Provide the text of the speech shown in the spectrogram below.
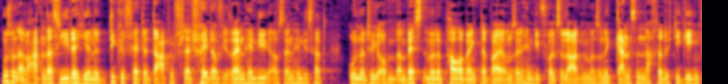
muss man erwarten, dass jeder hier eine dicke, fette Datenflatrate auf, Handy, auf seinen Handys hat und natürlich auch am besten immer eine Powerbank dabei, um sein Handy vollzuladen, wenn man so eine ganze Nacht da durch die Gegend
